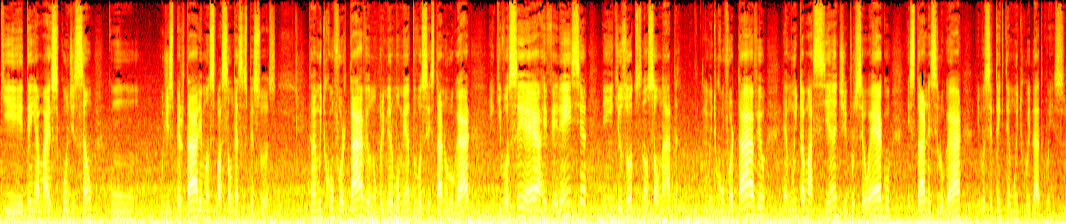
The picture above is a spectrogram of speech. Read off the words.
que tenha mais condição com o despertar e emancipação dessas pessoas. Então é muito confortável no primeiro momento você estar no lugar em que você é a referência e em que os outros não são nada. Muito confortável, é muito amaciante para o seu ego estar nesse lugar e você tem que ter muito cuidado com isso.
